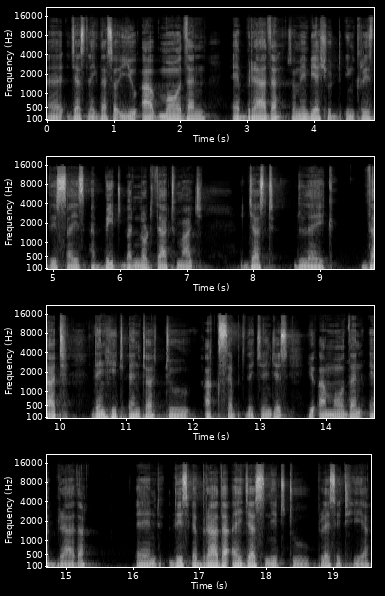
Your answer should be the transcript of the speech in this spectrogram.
uh, just like that. So you are more than a brother. So maybe I should increase this size a bit, but not that much. Just like that. Then hit enter to accept the changes. You are more than a brother. And this a brother, I just need to place it here.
